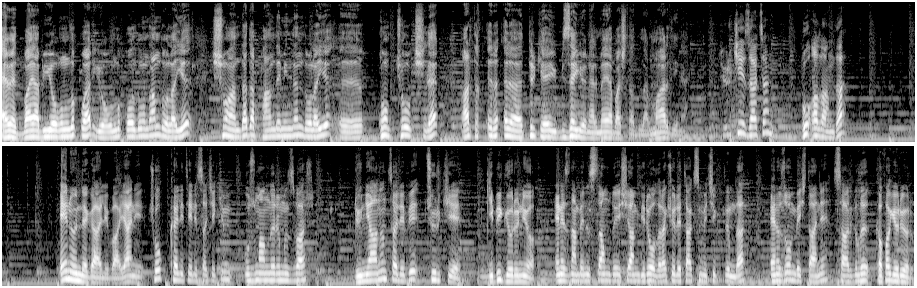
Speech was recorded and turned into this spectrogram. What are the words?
Evet, baya bir yoğunluk var. Yoğunluk olduğundan dolayı şu anda da pandemiden dolayı e, çoğu kişiler artık Ir- Ir- Türkiye'ye bize yönelmeye başladılar Mardin'e. Türkiye zaten bu alanda en önde galiba. Yani çok kaliteli saç ekim uzmanlarımız var. Dünyanın talebi Türkiye gibi görünüyor. En azından ben İstanbul'da yaşayan biri olarak şöyle Taksim'e çıktığımda en az 15 tane sargılı kafa görüyorum.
